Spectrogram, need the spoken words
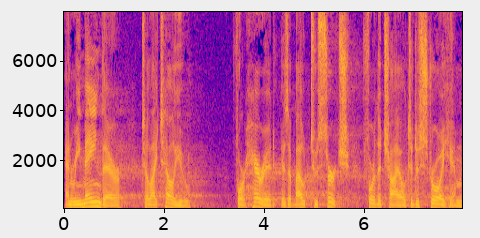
And remain there till I tell you. For Herod is about to search for the child to destroy him.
